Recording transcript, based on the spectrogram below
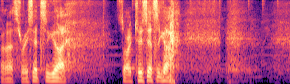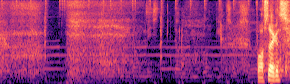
Right, three sets to go. Sorry, two sets to go. Five seconds.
